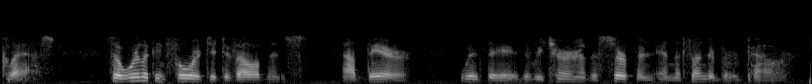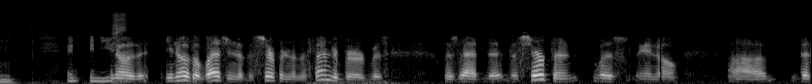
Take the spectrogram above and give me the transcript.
class. So we're looking forward to developments out there with the the return of the serpent and the thunderbird power. and, and you, You know the you know the legend of the serpent and the thunderbird was was that the the serpent was you know uh, the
